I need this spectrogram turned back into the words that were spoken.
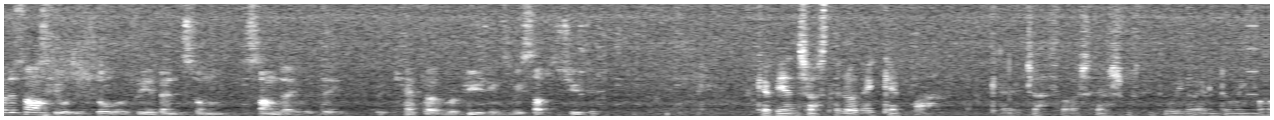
I'll just ask you what you thought of the events on Sunday with the with Kepa refusing to be substituted. ¿Qué piensas lo de Kepa, que rechazó ser sustituido el domingo?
